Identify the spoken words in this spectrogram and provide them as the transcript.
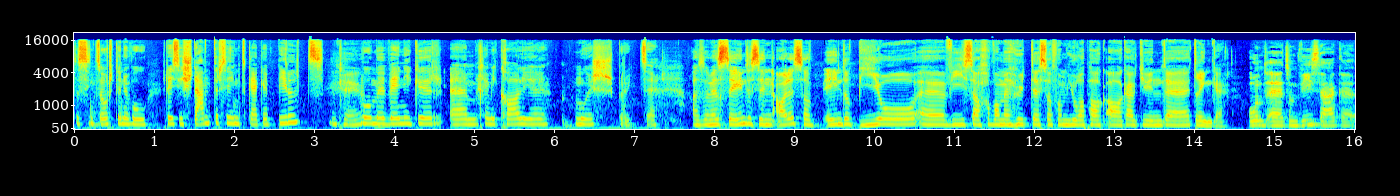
Das sind Sorten, die resistenter sind gegen Pilze, Okay. wo man weniger ähm, Chemikalien muss spritzen Also wir sehen, das sind alles so eher Bio-Weinsachen, die wir heute so vom Jurapark Aargau äh, trinken. Und äh, zum Wein sagen,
